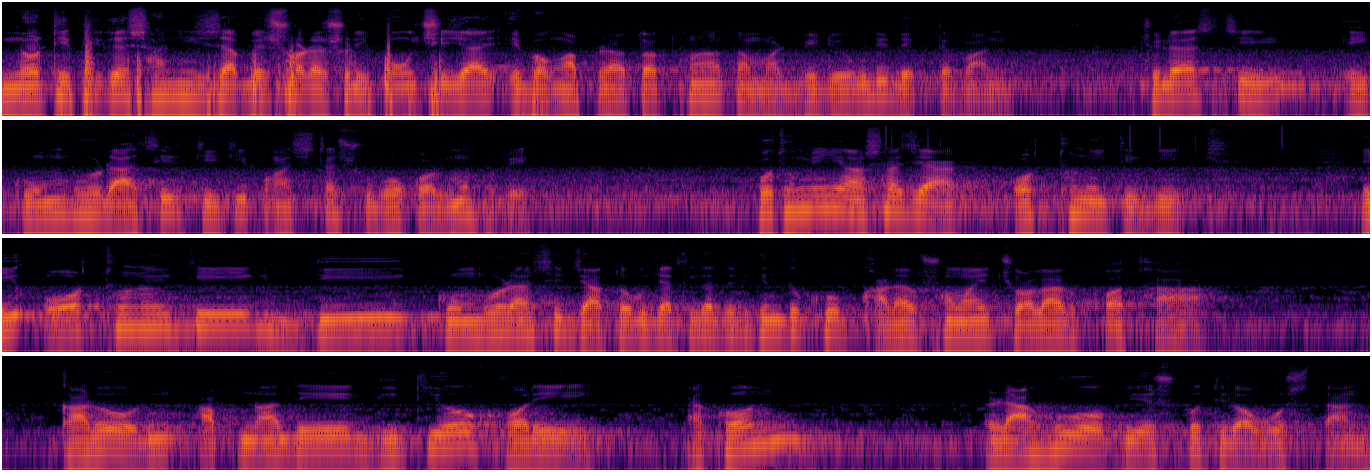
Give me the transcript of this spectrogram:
নোটিফিকেশান হিসাবে সরাসরি পৌঁছে যায় এবং আপনারা তৎক্ষণাৎ আমার ভিডিওগুলি দেখতে পান। চলে আসছি, এই কুম্ভ রাশির কী কী পাঁচটা শুভকর্ম হবে? প্রথমেই আসা যাক অর্থনৈতিক দিক। এই অর্থনৈতিক দিক কুম্ভ রাশির জাতক জাতিকাদের কিন্তু খুব খারাপ সময় চলার কথা। কারণ আপনাদের দ্বিতীয় ঘরে এখন রাহু ও বৃহস্পতির অবস্থান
